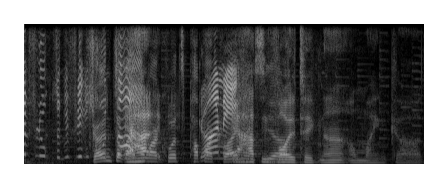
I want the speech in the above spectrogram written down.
dem ich gönnt doch einfach Er mal hat- kurz Papa. Crimex Er hat einen. Voltig, ne? Oh mein Gott.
